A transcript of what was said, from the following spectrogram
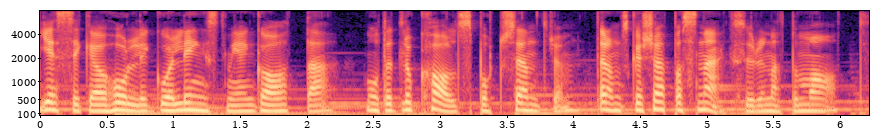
Jessica och Holly går längst med en gata mot ett lokalt sportcentrum där de ska köpa snacks ur en automat.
